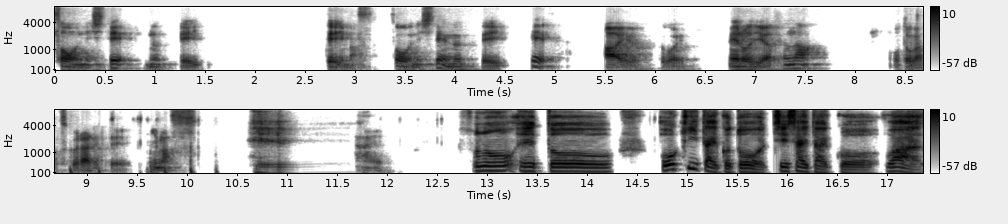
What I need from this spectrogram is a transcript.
層にして塗っていっています。層にして塗っていって、ああいうすごいメロディアスな音が作られています。へはい、その、えっ、ー、と、大きい太鼓と小さい太鼓は、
